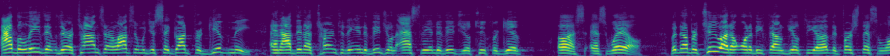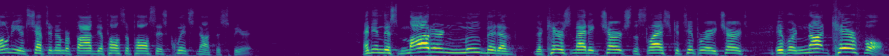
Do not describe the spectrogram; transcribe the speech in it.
I believe that there are times in our lives when we just say, God, forgive me. And I then I turn to the individual and ask the individual to forgive us as well. But number two, I don't want to be found guilty of. In 1 Thessalonians chapter number 5, the Apostle Paul says, quench not the spirit. And in this modern movement of the charismatic church, the slash contemporary church, if we're not careful,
